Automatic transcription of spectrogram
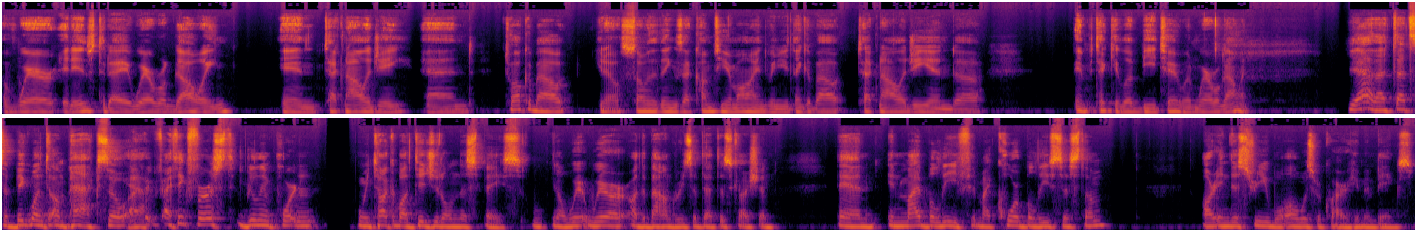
of where it is today where we're going in technology. And talk about you know some of the things that come to your mind when you think about technology and uh, in particular b2 and where we're going. Yeah that, that's a big one to unpack. So yeah. I, I think first really important when we talk about digital in this space, you know, where, where are the boundaries of that discussion? And in my belief, in my core belief system, our industry will always require human beings.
